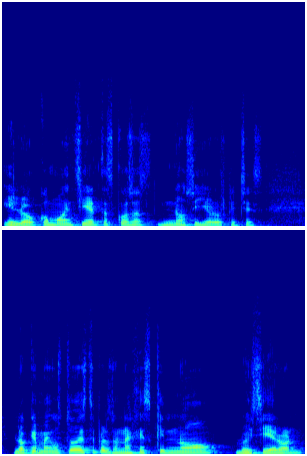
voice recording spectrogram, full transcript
y luego como en ciertas cosas no siguió los clichés. Lo que me gustó de este personaje es que no lo hicieron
